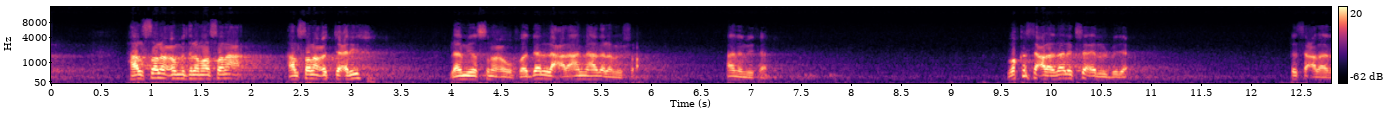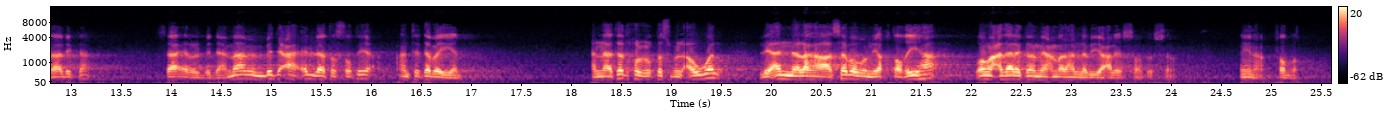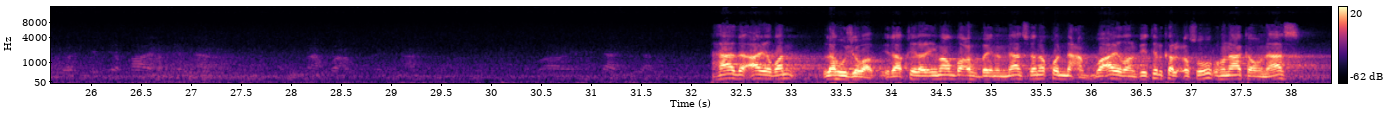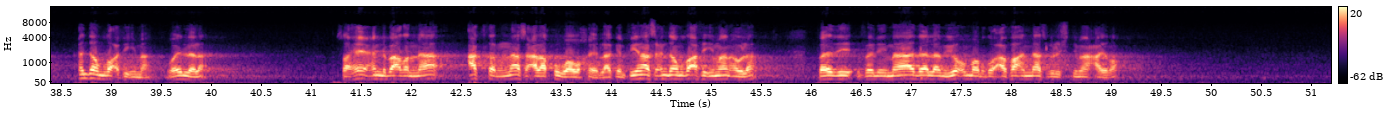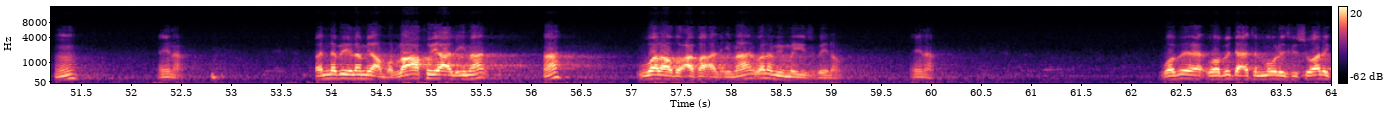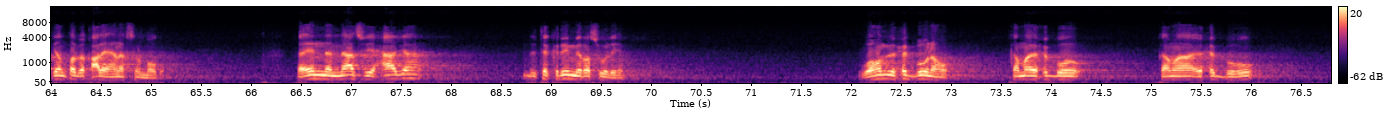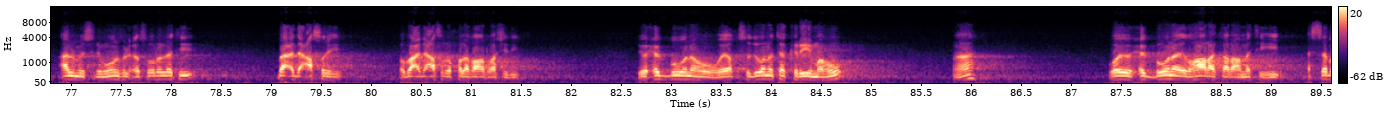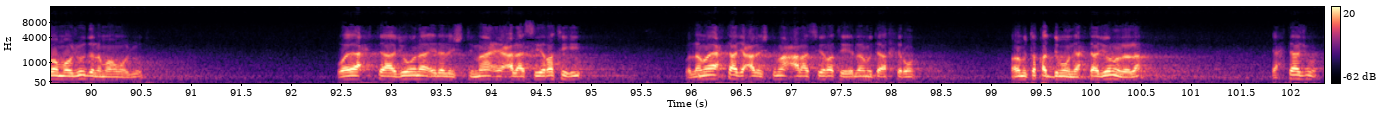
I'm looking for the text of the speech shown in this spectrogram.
هل صنعوا مثل ما صنع؟ هل صنعوا التعريف؟ لم يصنعوه. فدل على أن هذا لم يشرع. هذا مثال. وقس على ذلك سائر البدع. قس على ذلك سائر البدع. ما من بدعة إلا تستطيع أن تتبين أنها تدخل في القسم الأول لأن لها سبب يقتضيها ومع ذلك لم يعملها النبي عليه الصلاة والسلام. هنا تفضل. هذا أيضا له جواب. إذا قيل الإيمان ضعف بين الناس فنقول نعم. وأيضا في تلك العصور هناك أناس عندهم ضعف إيمان وإلا لا؟ صحيح عند بعض الناس أكثر الناس على قوة وخير لكن في ناس عندهم ضعف إيمان أو لا؟ فلماذا لم يؤمر ضعفاء الناس بالاجتماع أيضا؟ أي نعم. فالنبي لم يأمر لا أقوياء الإيمان ها؟ ولا ضعفاء الإيمان ولم يميز بينهم. أي نعم. وبدعة المولد في سؤالك ينطبق عليها نفس الموضوع. فإن الناس في حاجة لتكريم رسولهم. وهم يحبونه كما يحبه كما يحبه المسلمون في العصور التي بعد عصره وبعد عصر الخلفاء الراشدين. يحبونه ويقصدون تكريمه ها؟ ويحبون إظهار كرامته. السبب موجود ولا ما هو موجود؟ ويحتاجون إلى الاجتماع على سيرته. ولا ما يحتاج على الاجتماع على سيرته إلا المتأخرون والمتقدمون يحتاجون ولا لا؟ يحتاجون.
